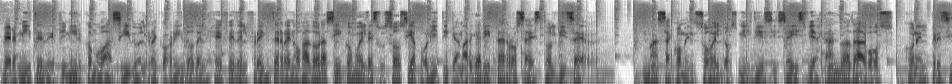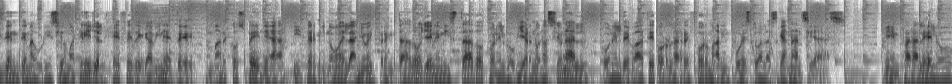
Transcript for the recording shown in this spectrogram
permite definir cómo ha sido el recorrido del jefe del Frente Renovador así como el de su socia política Margarita Rosa Stolbizer. Massa comenzó el 2016 viajando a Davos, con el presidente Mauricio Macri y el jefe de gabinete, Marcos Peña, y terminó el año enfrentado y enemistado con el gobierno nacional, con el debate por la reforma al impuesto a las ganancias. En paralelo,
